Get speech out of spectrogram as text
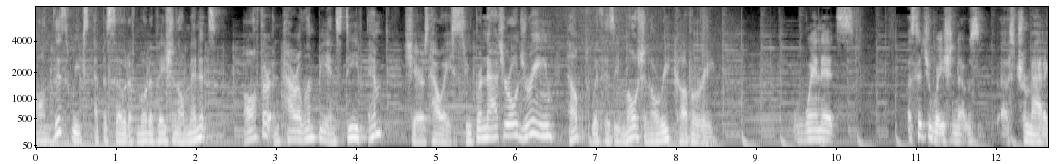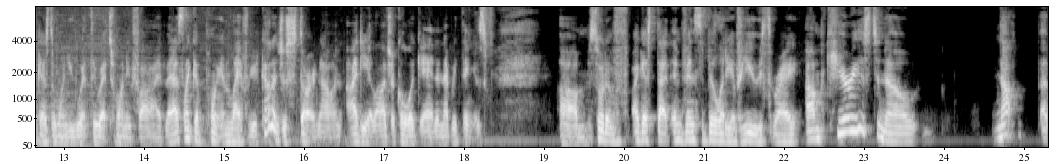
On this week's episode of Motivational Minutes, author and Paralympian Steve Emt shares how a supernatural dream helped with his emotional recovery. When it's a situation that was as traumatic as the one you went through at 25, that's like a point in life where you're kind of just starting out and ideological again, and everything is um, sort of, I guess, that invincibility of youth, right? I'm curious to know, not, uh,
